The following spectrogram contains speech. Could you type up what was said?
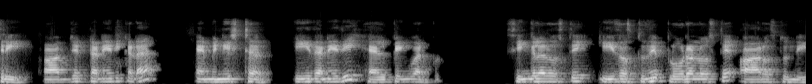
three. Object అనేది ఇక్కడ ఏ మినిస్టర్ ఈజ్ అనేది హెల్పింగ్ వర్క్. సింగులర్ వస్తే ఈజ్ వస్తుంది ప్లూరల్ వస్తే ఆర్ వస్తుంది.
